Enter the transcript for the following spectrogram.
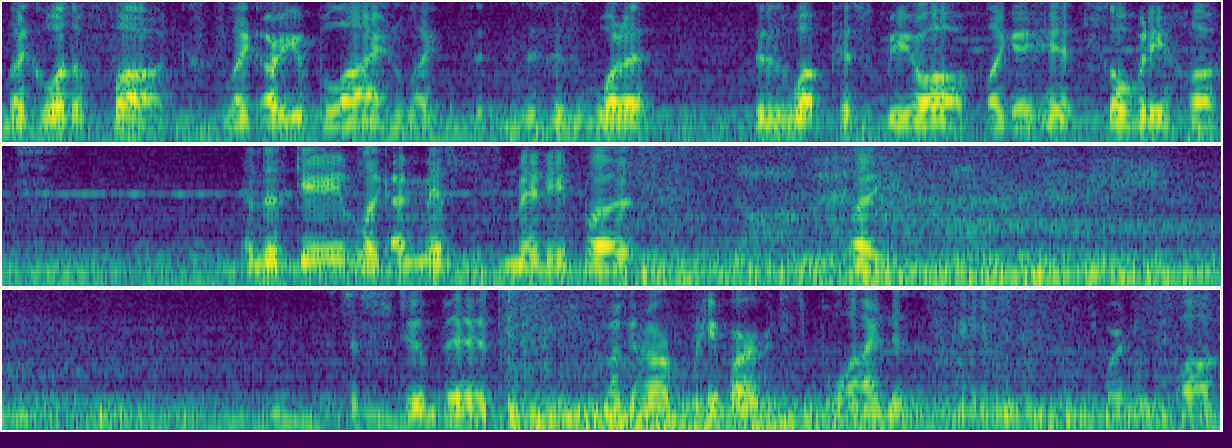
Like, what the fuck? Like, are you blind? Like, this is what it... This is what pisses me off. Like, I hit so many hooks in this game. Like, I missed many, but... Like... It's just stupid. Fucking our people are just blind in this game. It's weird as fuck.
